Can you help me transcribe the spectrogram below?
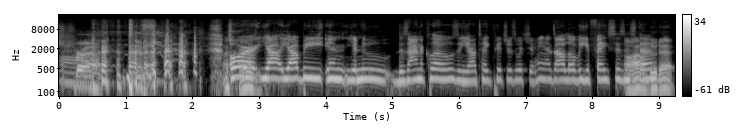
That's or crazy. y'all y'all be in your new designer clothes and y'all take pictures with your hands all over your faces and Oh, I don't do that.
